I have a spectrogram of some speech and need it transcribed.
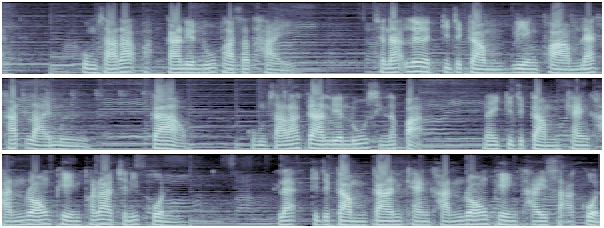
8. กลุ่มสาระการเรียนรู้ภาษาไทย ชนะเลิศกิจกรรม เรียงความและคัดลายมือ 9. กลุ่มสาระการเรียนรู้ศิลปะ ในกิจกรรมแข่งขันร้องเพลงพระราชนิพนธ์และกิจกรรมการแข่งขันร้องเพลงไทยสากล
